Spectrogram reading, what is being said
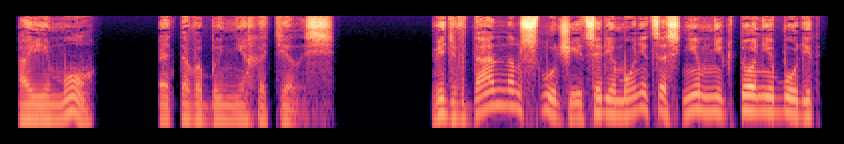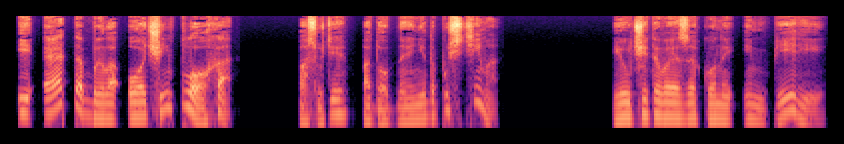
А ему этого бы не хотелось. Ведь в данном случае церемониться с ним никто не будет, и это было очень плохо. По сути, подобное недопустимо. И учитывая законы империи,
